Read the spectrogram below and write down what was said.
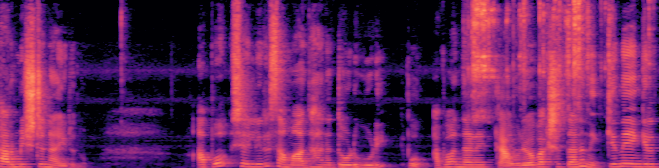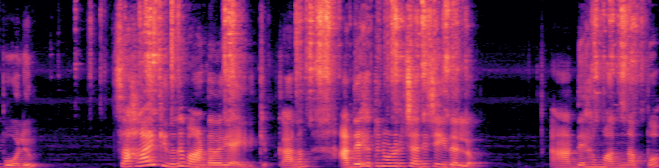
ധർമ്മിഷ്ഠനായിരുന്നു. അപ്പോൾ ശല്യർ സമാധാനത്തോടു കൂടി പോകും. അപ്പോൾ എന്താണ്? കൗരവപക്ഷത്താണ് നിൽക്കുന്നതെങ്കിൽ പോലും സഹായിക്കുന്നത് പാണ്ഡവരെ ആയിരിക്കും. കാരണം അദ്ദേഹത്തിനോടൊരു ചതി ചെയ്തല്ലോ. അദ്ദേഹം വന്നപ്പോൾ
